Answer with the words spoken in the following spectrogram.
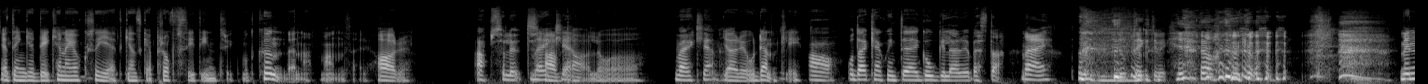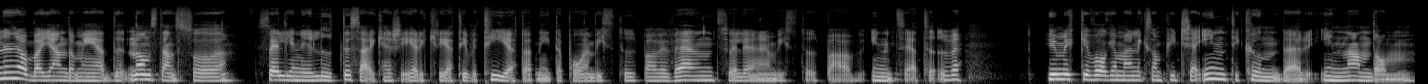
jag tänker att det kan ju också ge ett ganska proffsigt intryck mot kunden. Att man så här, har Absolut. Verkligen. avtal och Verkligen. gör det ordentligt. Ja, och där kanske inte Google är det bästa. Nej, det upptäckte vi. ja. Men ni jobbar ju ändå med, någonstans så säljer ni lite så här kanske er kreativitet och att ni hittar på en viss typ av events eller en viss typ av initiativ. Hur mycket vågar man liksom pitcha in till kunder innan de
